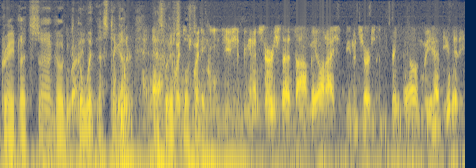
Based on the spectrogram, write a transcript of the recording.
Great, let's uh, go go witness together. That's what it's which, supposed to which be. means you should be in a church that's amill, and I should be in a church that's pre-mill, and we have unity.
